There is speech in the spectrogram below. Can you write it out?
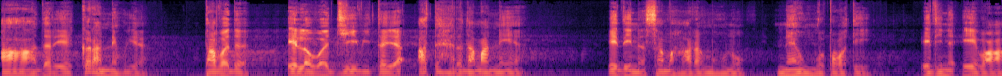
ආදරය කරන්නෙහුය. තවද එලොව ජීවිතය අතහැර දමන්නේය. එදින සමහර මුහුණු නැවුම්ව පවති. එදින ඒවා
